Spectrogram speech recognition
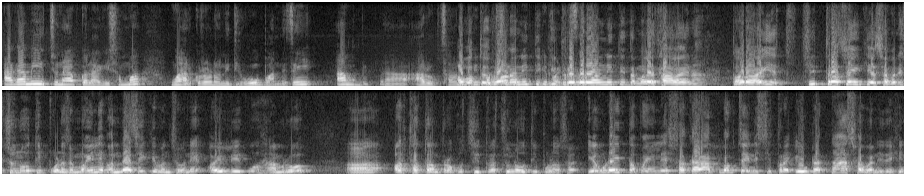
आगामी चुनावको लागिसम्म उहाँहरूको रणनीति हो भन्ने चाहिँ आम आरोप छ। अब त्यो विपक्षीको रणनीति त मलाई थाहा भएन। तर है चित्र चाहिँ के छ भने चुनौतीपूर्ण छ। मैले भन्दा चाहिँ के भन्छु भने अहिलेको हाम्रो अर्थतन्त्रको चित्र चुनौतीपूर्ण छ। एउटै तपाईँले सकारात्मक चाहिँ चित्र एउटा कहाँ छ भनेदेखि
